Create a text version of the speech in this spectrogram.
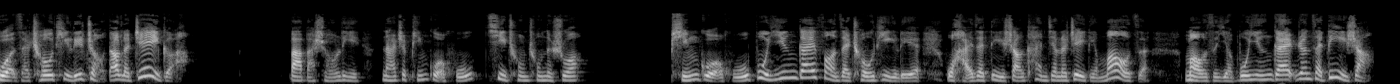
我在抽屉里找到了这个。爸爸手里拿着苹果核，气冲冲地说：“苹果核不应该放在抽屉里。我还在地上看见了这顶帽子，帽子也不应该扔在地上。”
